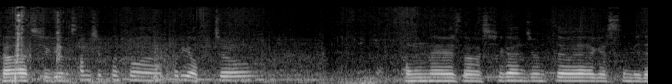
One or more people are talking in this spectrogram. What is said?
자, 지금 30분 동안 콜이 없죠? 동네에서 시간 좀 때워야겠습니다.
